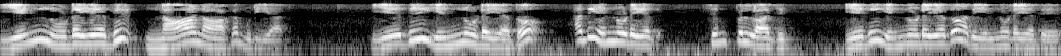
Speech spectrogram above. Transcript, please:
என்னுடையது நானாக முடியாது. எது என்னுடையதோ அது என்னுடையது. சிம்பிள் லாஜிக் எது என்னுடையதோ அது என்னுடையது.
